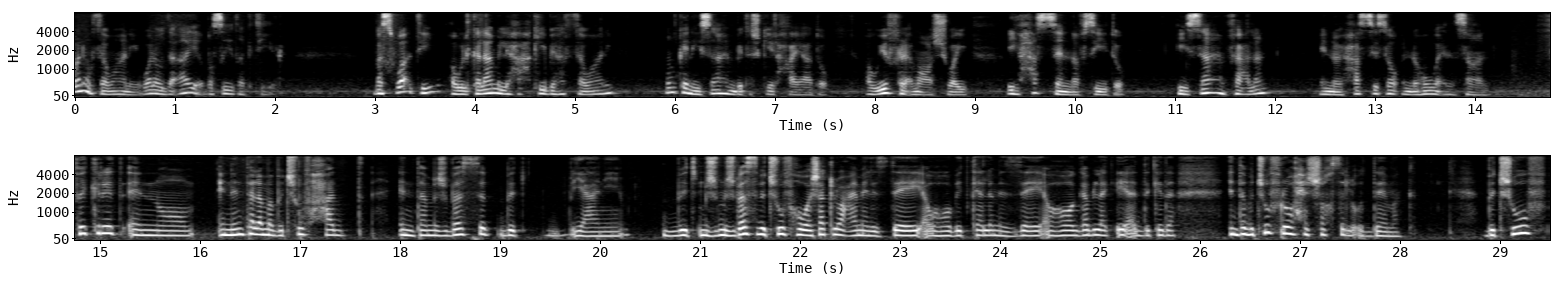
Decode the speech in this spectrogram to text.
ولو ثواني ولو دقايق بسيطة كتير. بس وقتي أو الكلام اللي ححكيه بهالثواني ممكن يساهم بتشكيل حياته أو يفرق معه شوي يحسن نفسيته يساهم فعلا إنه يحسسه إنه هو إنسان. فكرة إنه إن أنت لما بتشوف حد أنت مش بس بت يعني بت مش مش بس بتشوف هو شكله عامل إزاي أو هو بيتكلم إزاي أو هو جاب لك إيه قد كده أنت بتشوف روح الشخص اللي قدامك. بتشوف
